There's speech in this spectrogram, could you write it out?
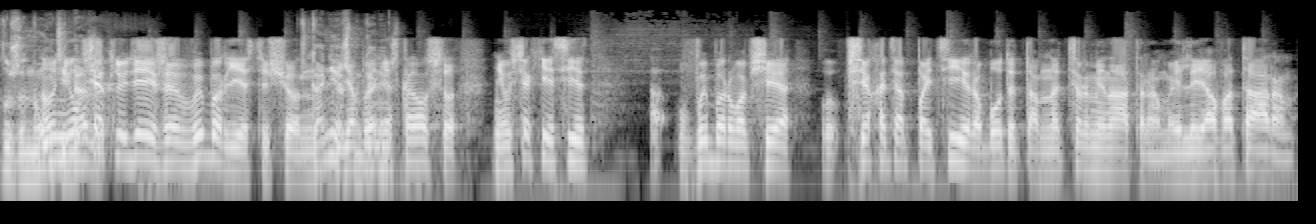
слушай, ну Но у не у же- всех людей же выбор есть еще. Конечно, Я бы не конечно. сказал, что не у всех есть есть, а, выбор вообще. Все хотят пойти и работать там над Терминатором или Аватаром.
